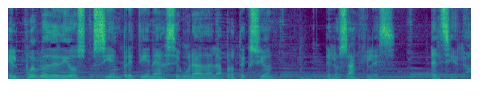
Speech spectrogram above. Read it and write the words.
el pueblo de Dios siempre tiene asegurada la protección de los ángeles del cielo.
